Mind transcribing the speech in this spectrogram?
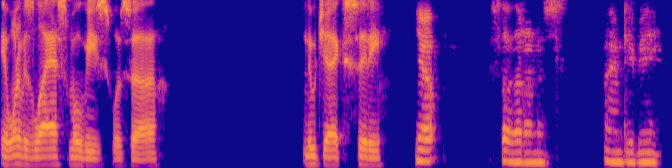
Yeah, one of his last movies was uh New Jack City. Yep. I saw that on his IMDb.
